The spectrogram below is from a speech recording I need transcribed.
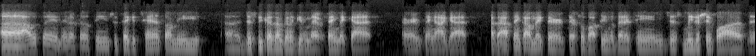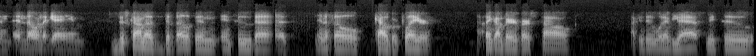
Uh, I would say an NFL team should take a chance on me uh, just because I'm going to give them everything they got or everything I got. I, I think I'll make their, their football team a better team, just leadership wise and, and knowing the game just kind of developing into that NFL caliber player. I think I'm very versatile. I can do whatever you ask me to.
